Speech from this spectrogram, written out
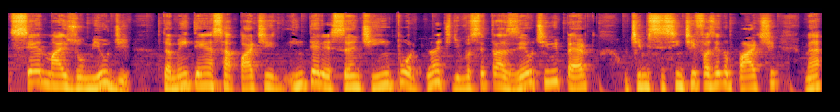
ser mais humilde também tem essa parte interessante e importante de você trazer o time perto, o time se sentir fazendo parte né,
